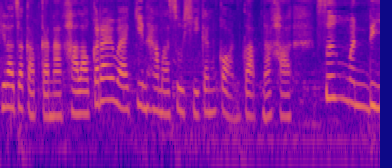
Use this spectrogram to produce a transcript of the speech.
ที่เราจะกลับกันนะคะ เราก็ได้แวะกินฮามาซูชิกันก่อนกลับนะคะ ซึ่งมันดี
